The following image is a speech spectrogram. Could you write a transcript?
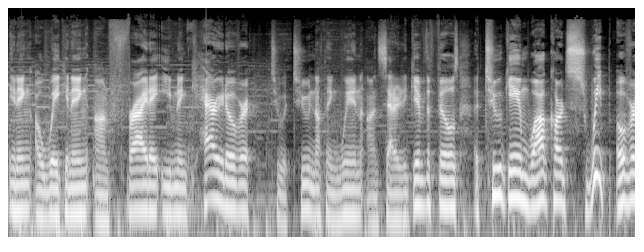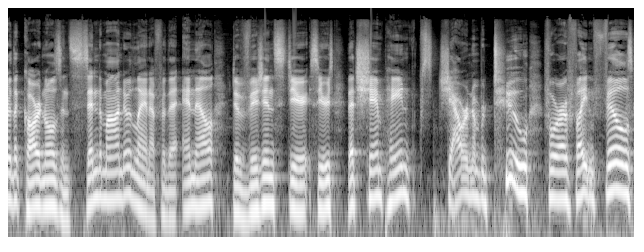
inning awakening on Friday evening carried over to a 2 0 win on Saturday to give the Phils a two game wildcard sweep over the Cardinals and send them on to Atlanta for the NL Division steer- Series. That's champagne shower number two for our fighting Phils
